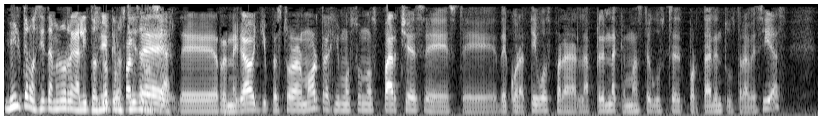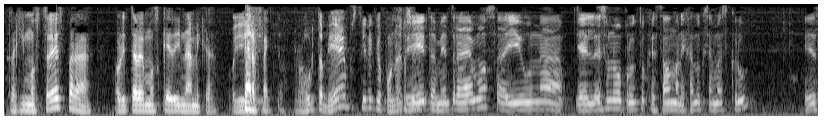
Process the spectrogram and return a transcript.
Milton nos tiene también unos regalitos, Sí, ¿no? Que nos quieres anunciar. de Renegado Jeep Store and More trajimos unos parches este, decorativos para la prenda que más te guste portar en tus travesías. Trajimos tres para ahorita vemos qué dinámica. Oye, Perfecto. Raúl también, pues tiene que ponerse. Sí, también traemos ahí una, el- es un nuevo producto que estamos manejando que se llama Screw. Es,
